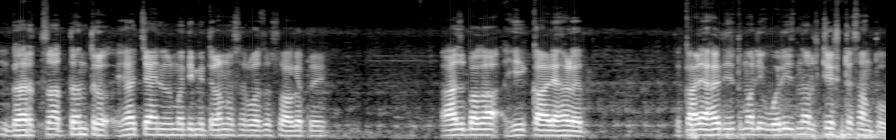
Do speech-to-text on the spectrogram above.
घरचा तंत्र ह्या चॅनलमध्ये मित्रांनो सर्वांचं स्वागत आहे. आज बघा ही काळ्या हळद. तर काळ्या हळदीची तुम्हाला ओरिजिनल टेस्ट सांगतो.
